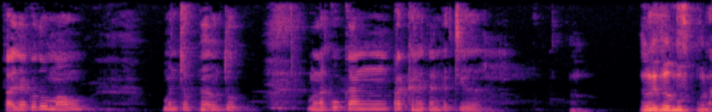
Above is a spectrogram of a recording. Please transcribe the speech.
Soalnya aku tuh mau mencoba untuk melakukan pergerakan kecil. A little movement.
